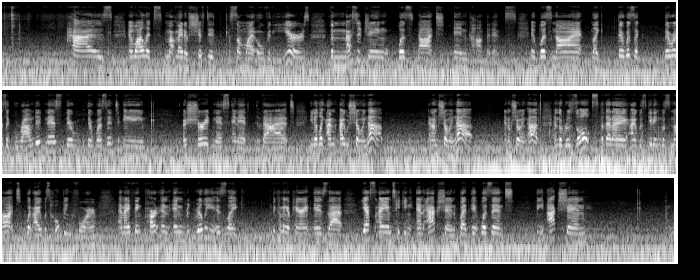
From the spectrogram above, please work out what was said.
has, and while it might have shifted somewhat over the years, the messaging was not in confidence. It was not like there was a there was a groundedness. There there wasn't a assuredness in it that you know like I'm I was showing up and I'm showing up and I'm showing up and the results that I, I was getting was not what I was hoping for. And I think part and, and really is like becoming a parent is that yes, I am taking an action, but it wasn't the action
